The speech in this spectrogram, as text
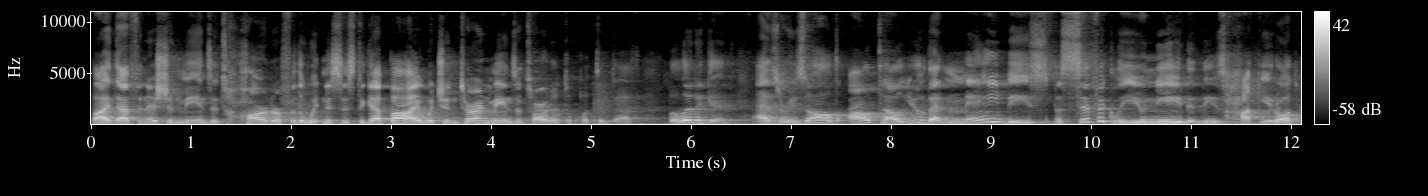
by definition means it's harder for the witnesses to get by, which in turn means it's harder to put to death the litigant. As a result, I'll tell you that maybe specifically you need these hakirot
